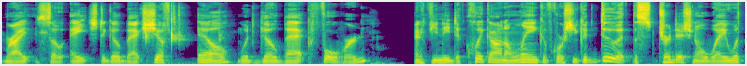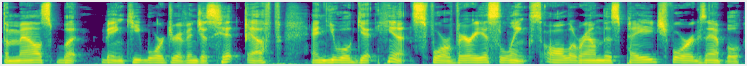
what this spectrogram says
right? So H to go back, Shift L would go back forward. And if you need to click on a link, of course, you could do it the traditional way with the mouse, but being keyboard driven, just hit F and you will get hints for various links all around this page. For example,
